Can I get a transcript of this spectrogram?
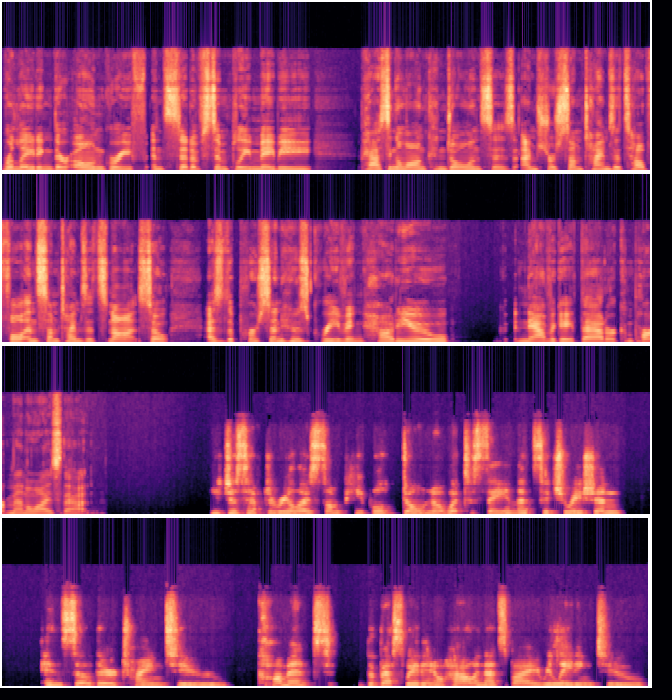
relating their own grief instead of simply maybe passing along condolences. I'm sure sometimes it's helpful and sometimes it's not. So, as the person who's grieving, how do you navigate that or compartmentalize that? you just have to realize some people don't know what to say in that situation. And so they're trying to comment the best way they know how, and that's by relating to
